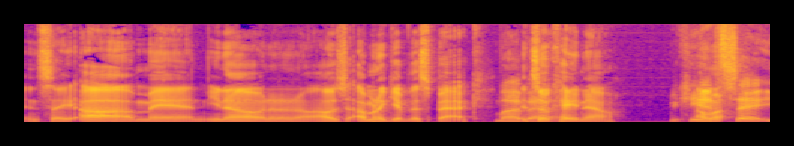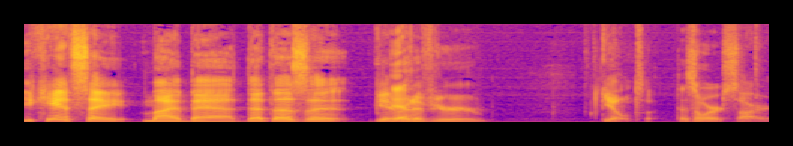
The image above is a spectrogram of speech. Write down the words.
and say, "Ah, man, you know, no, no, no. I was, I'm gonna give this back. My it's bad. okay now." You can't I'm a- say you can't say my bad. That doesn't get Yeah. rid of your guilt. Doesn't work. Sorry.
